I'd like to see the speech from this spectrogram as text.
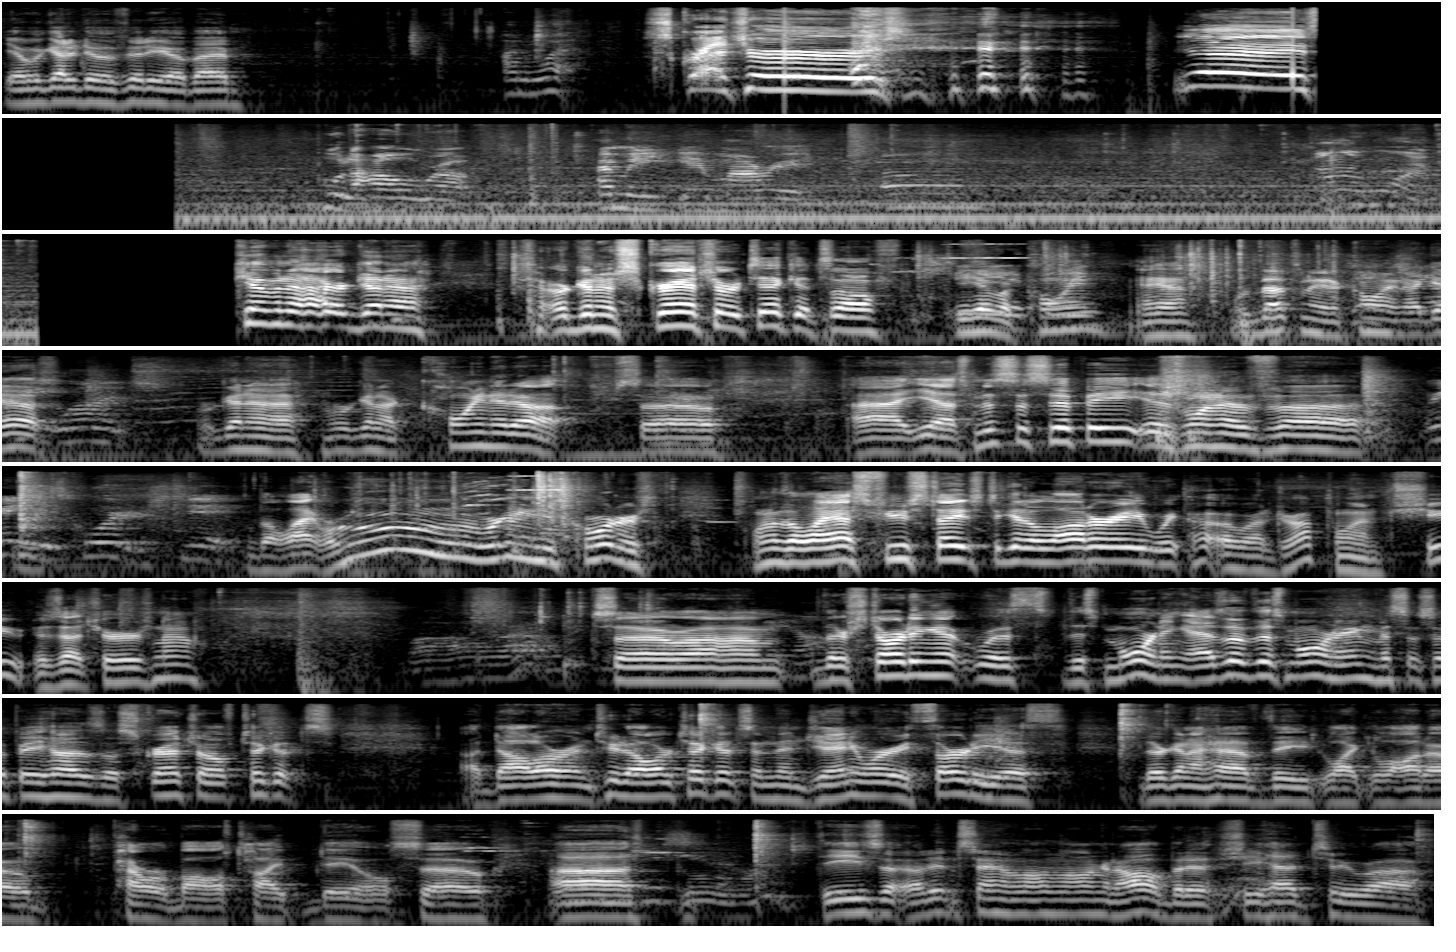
Yeah, we got to do a video, babe. On what? Scratchers! Yay! Pull a whole rock. How many you gave him already? Um, only one. Kim and I are gonna are gonna scratch our tickets off. Do you You have a a coin? coin? Yeah, we both need a coin, I guess. We're gonna we're gonna coin it up. So, uh, yes, Mississippi is one of uh, We're gonna use quarters too. the la- Ooh, we're gonna use quarters. One of the last few states to get a lottery. We oh, I dropped one. Shoot, is that yours now? So um, they're starting it with this morning. As of this morning, Mississippi has a scratch off tickets, a dollar and two dollar tickets, and then January 30th, they're gonna have the like lotto Powerball type deal. So uh, these I didn't stand in long long at all, but uh, she had to uh,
